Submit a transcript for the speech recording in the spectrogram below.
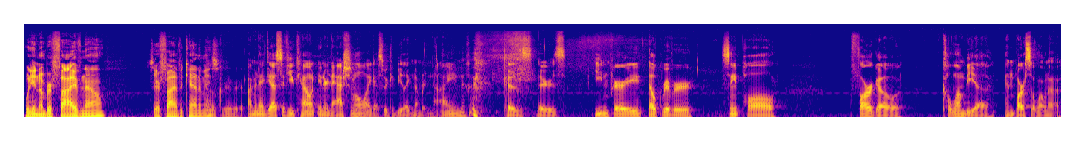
What are number five now? Is there five academies? Elk River. I mean, I guess if you count international, I guess we could be like number nine because there's Eden Prairie, Elk River, St. Paul, Fargo, Columbia, and Barcelona.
